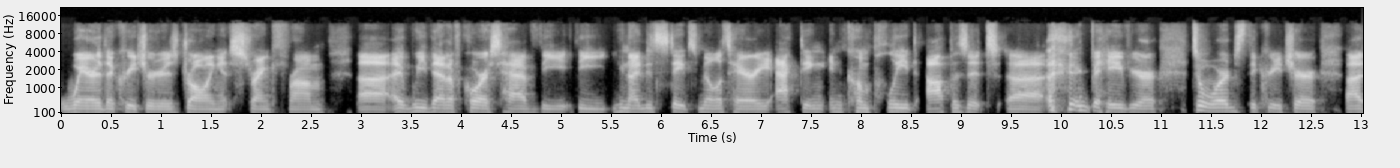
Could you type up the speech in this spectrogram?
where the creature is drawing its strength from. Uh, we then of course have the the united states military acting in complete opposite uh, behavior towards the creature uh,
